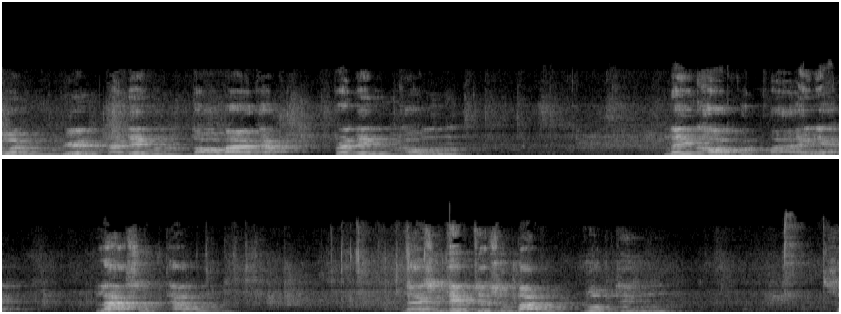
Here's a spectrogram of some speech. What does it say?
่วนเรื่องประเด็นต่อมาครับประเด็นของในข้อกฎหมายเนี่ยล่าสุดทางนายสุเทพเจ้าสุบันรวมถึงส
